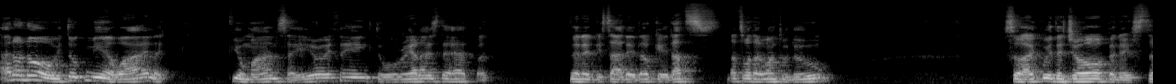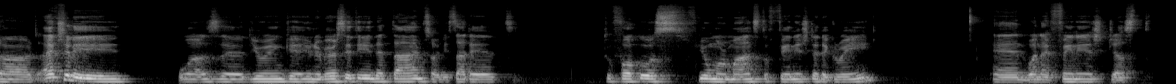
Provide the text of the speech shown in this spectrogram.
I don't know, it took me a while, like a few months, a year, I think, to realize that, but then I decided, okay, that's that's what I want to do. So I quit the job and I start. Actually was uh, during uh, university in that time, so I decided to focus few more months to finish the degree, and when I finish, just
